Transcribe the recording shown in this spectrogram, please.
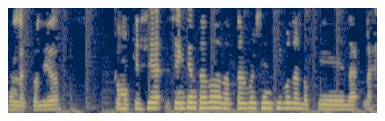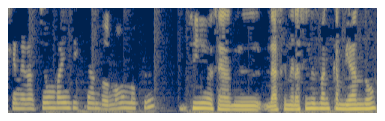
en la actualidad. Como que se ha, intentado adaptar Resident Evil a lo que la, la generación va indicando, ¿no? ¿No crees? Sí, o sea, las generaciones van cambiando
